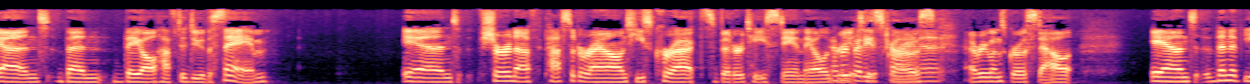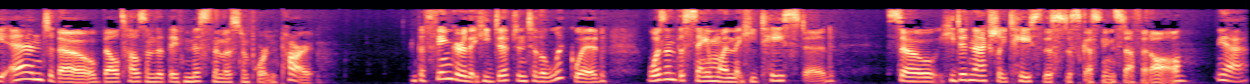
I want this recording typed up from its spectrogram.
and then they all have to do the same. And sure enough, pass it around. He's correct. It's bitter tasting. They all agree Everybody's it tastes gross. It. Everyone's grossed out. And then at the end, though, Bell tells him that they've missed the most important part. The finger that he dipped into the liquid wasn't the same one that he tasted. So he didn't actually taste this disgusting stuff at all. Yeah,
